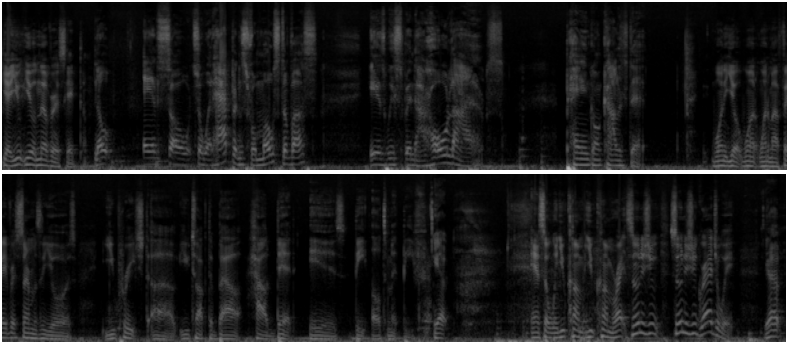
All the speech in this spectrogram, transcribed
Yeah, you you'll never escape them. Nope. And so, so what happens for most of us is we spend our whole lives paying on college debt. One of your one one of my favorite sermons of yours, you preached. Uh, you talked about how debt is the ultimate thief. Yep. And so when you come, you come right soon as you soon as you graduate. Yep.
